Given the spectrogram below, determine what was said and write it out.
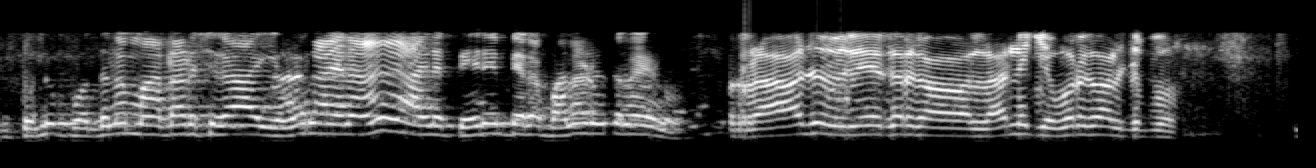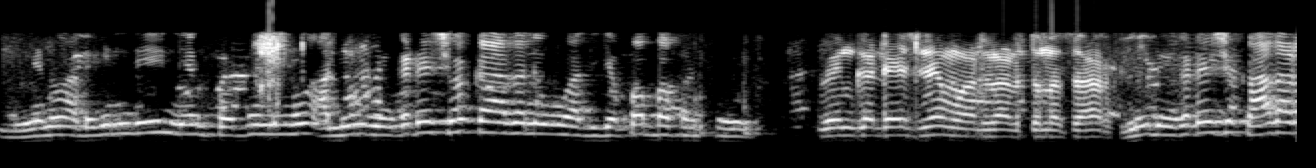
ఇప్పుడు నువ్వు పొద్దున మాట్లాడుచుగా ఎవరు ఆయన? ఆయన పేరేం పేరు బాగా అడుగుతున్నా నేను. రాజు విలేకరు కావాలా? నీకు ఎవరు కావాలి చెప్పు. నేను అడిగింది నేను పొద్దున్న నువ్వు నువ్వు వెంకటేశ్వర కాదా నువ్వు? అది చెప్పబ్బా ఫస్ట్ మాట్లాడుతున్నా సార్. నీ వెంకటేశ్వర కాదాడ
